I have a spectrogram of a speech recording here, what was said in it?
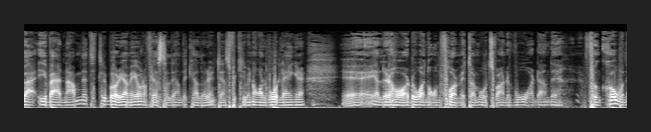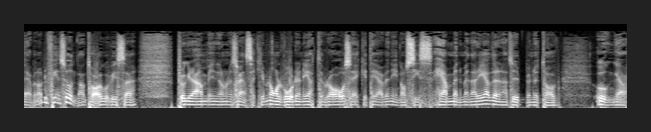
eh, i värd namnet till att börja med. Och de flesta länder kallar det inte ens för kriminalvård längre. Eh, eller har då någon form av motsvarande vårdande funktion. Även om det finns undantag och vissa program inom den svenska kriminalvården är jättebra och säkert även inom SIS-hemmen. Men när det gäller den här typen av unga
